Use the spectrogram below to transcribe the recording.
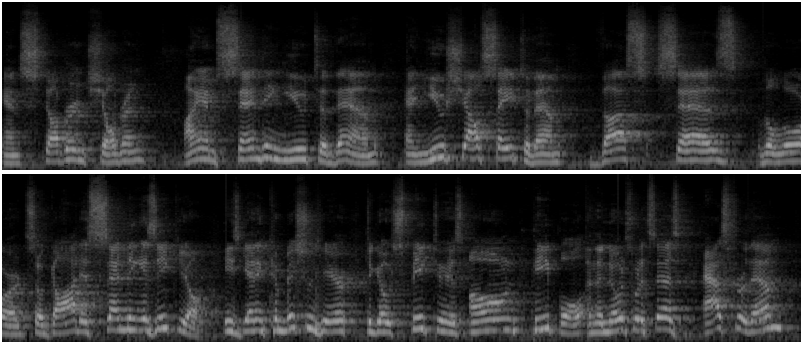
and stubborn children. I am sending you to them, and you shall say to them, Thus says the Lord. So God is sending Ezekiel. He's getting commissioned here to go speak to his own people. And then notice what it says As for them,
